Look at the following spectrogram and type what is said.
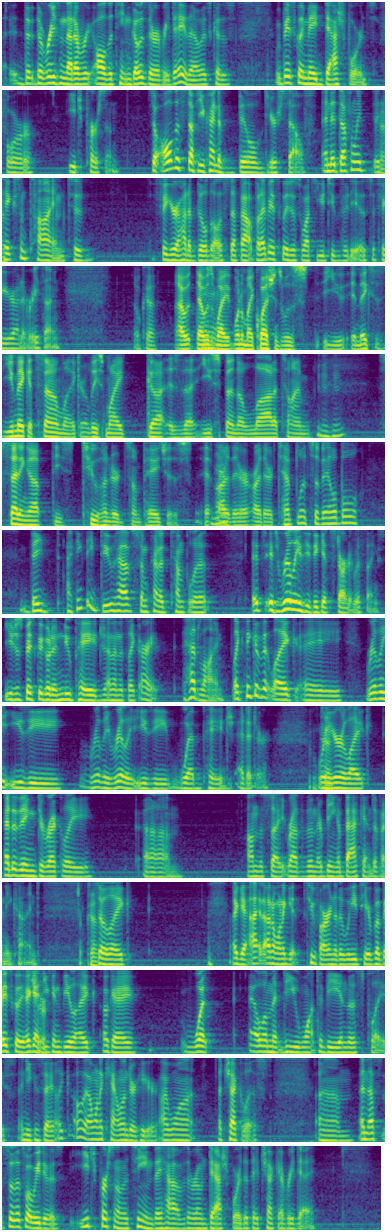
the the reason that every all the team goes there every day though is because we basically made dashboards for each person. So all this stuff you kind of build yourself, and it definitely it takes some time to figure out how to build all this stuff out. But I basically just watch YouTube videos to figure out everything. Okay. I w- that was Yeah. my one of my questions was you. It makes it, you make it sound like, or at least my gut is that you spend a lot of time Mm-hmm. setting up these 200 some pages. Yeah. Are there are there templates available? They, I think they do have some kind of template. It's it's real easy to get started with things. You just basically go to a new page, and then it's like, all right, headline. Like think of it like a really easy, really really easy web page editor, where you're like editing directly um, on the site rather than there being a back end of any kind. Okay. So like, again, I, I don't want to get too far into the weeds here, but basically, again, Sure. you can be like, okay, what element do you want to be in this place? And you can say like, oh, I want a calendar here. I want a checklist. Um, and that's so that's what we do is each person on the team they have their own dashboard that they check every day.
